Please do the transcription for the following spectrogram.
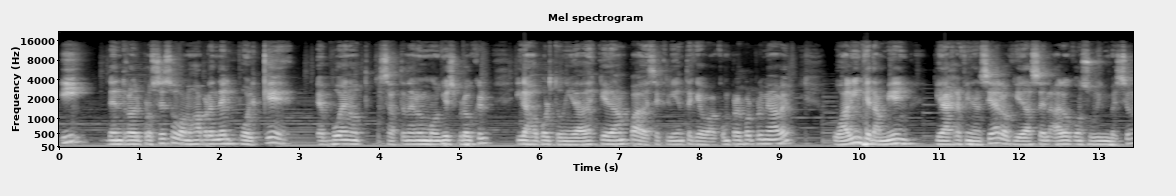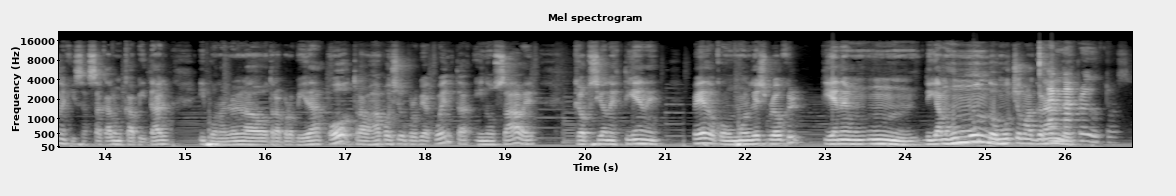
Y dentro del proceso vamos a aprender por qué es bueno quizás tener un mortgage broker y las oportunidades que dan para ese cliente que va a comprar por primera vez o alguien que también quiera refinanciar o quiera hacer algo con sus inversiones, quizás sacar un capital y ponerlo en la otra propiedad o trabajar por su propia cuenta y no sabe qué opciones tiene, pero con un mortgage broker tiene un, digamos, un mundo mucho más grande. Hay más productos.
